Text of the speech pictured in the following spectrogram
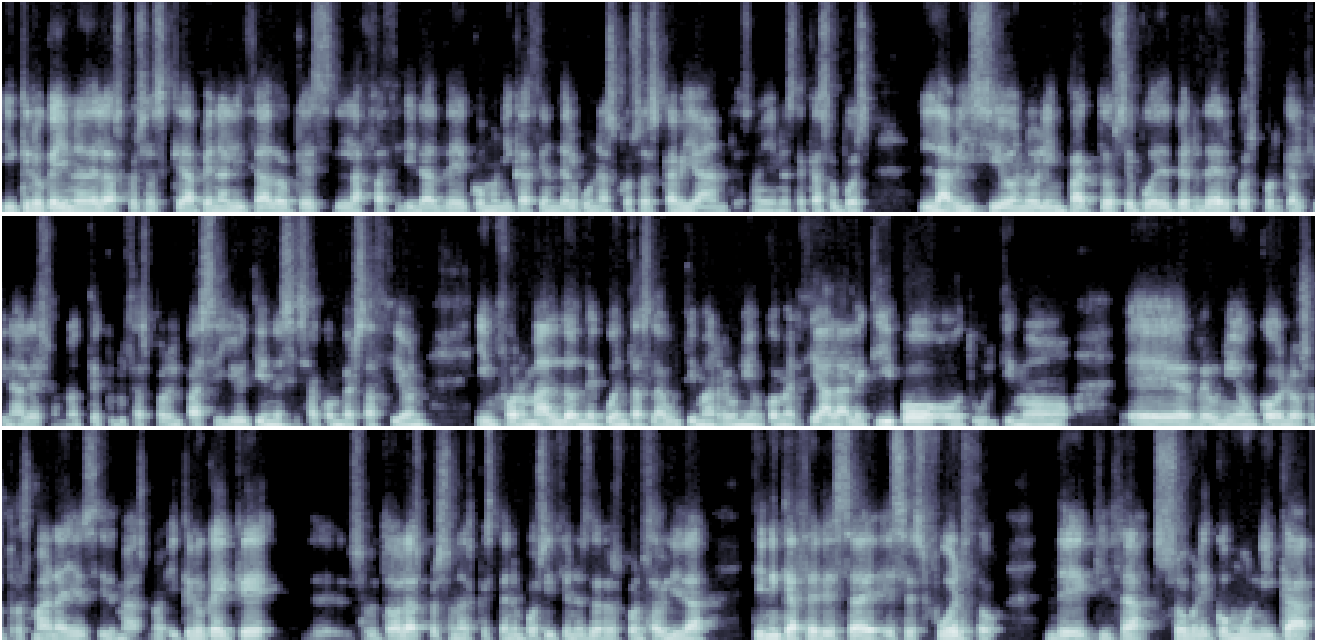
Y creo que hay una de las cosas que ha penalizado que es la facilidad de comunicación de algunas cosas que había antes. Y en este caso, pues la visión o el impacto se puede perder pues porque al final eso, no te cruzas por el pasillo y tienes esa conversación informal donde cuentas la última reunión comercial al equipo o tu última eh, reunión con los otros managers y demás. Y creo que hay que sobre todo las personas que estén en posiciones de responsabilidad, tienen que hacer ese esfuerzo de quizá sobrecomunicar,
